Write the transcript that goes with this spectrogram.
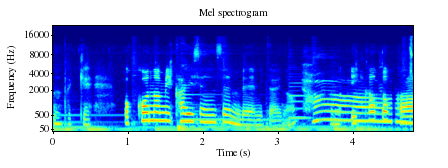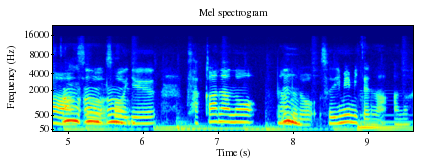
なんだっけお好み海鮮せんべいみたいなイカとか、うんうんうんそうそういう魚のなんだろう、すり身みたいなあの粉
